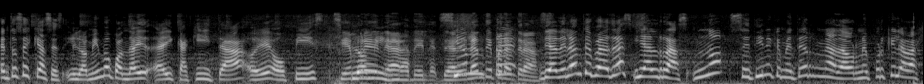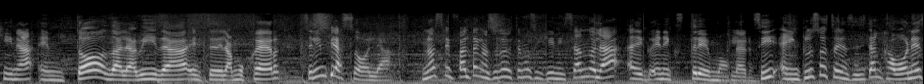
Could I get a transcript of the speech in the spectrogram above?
Entonces, ¿qué haces? Y lo mismo cuando hay, hay caquita eh, o pis. Siempre lo mismo. de- de adelante para atrás. De adelante para atrás y al ras. No se tiene que meter nada, Orne, porque la vagina en toda la vida este, de la mujer se limpia sola. No hace falta que nosotros estemos higienizándola eh, en extremo. Claro. ¿sí? E incluso se necesitan jabones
